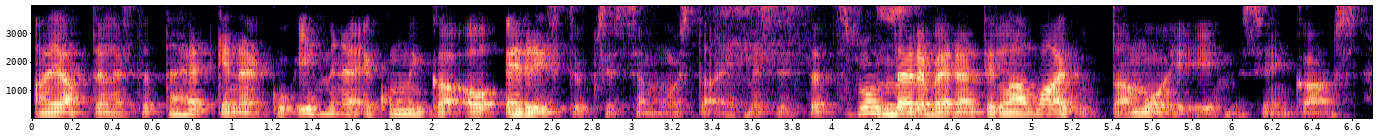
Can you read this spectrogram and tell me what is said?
ajattelen sitä, että hetkinen, kun ihminen ei kumminkaan ole eristyksissä muista ihmisistä, että sun Mm. terveydentila vaikuttaa muihin ihmisiin kanssa.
